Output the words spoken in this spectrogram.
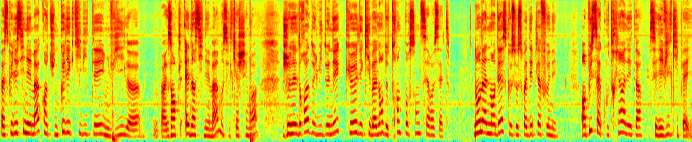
Parce que les cinémas, quand une collectivité, une ville, euh, par exemple, aide un cinéma, moi c'est le cas chez moi, je n'ai le droit de lui donner que l'équivalent de 30% de ses recettes. Nous, on a demandé à ce que ce soit déplafonné. En plus, ça coûte rien à l'État. C'est les villes qui payent.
